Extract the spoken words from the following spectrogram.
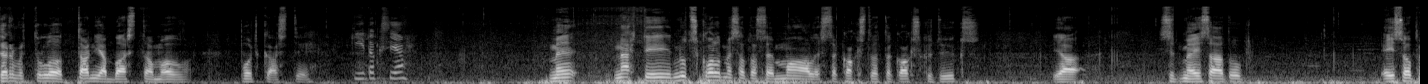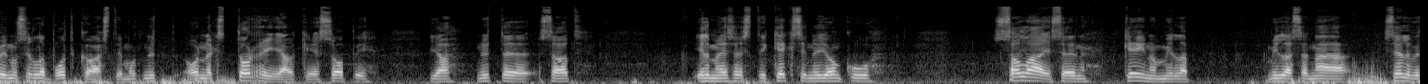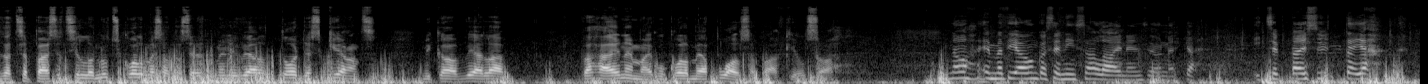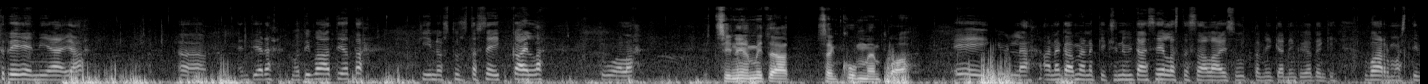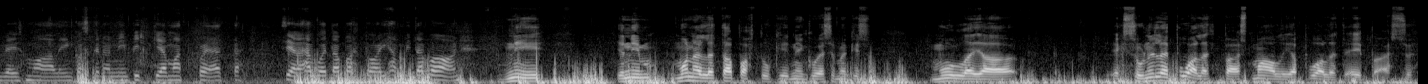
Tervetuloa Tanja Bastamov podcastiin. Kiitoksia. Me nähtiin Nuts 300 sen maalissa 2021 ja sitten me ei saatu, ei sopinut silloin podcasti, mutta nyt onneksi Torin jälkeen sopi. Ja nyt äh, sä oot ilmeisesti keksinyt jonkun salaisen keinon, millä, millä sä selvität, sä pääsit silloin Nuts 300, se nyt meni vielä Todes Giants, mikä on vielä vähän enemmän kuin kolme ja puolisataa kilsaa. No, en mä tiedä, onko se niin salainen. Se on ehkä itsepäisyyttä ja treeniä ja ää, en tiedä, motivaatiota, kiinnostusta seikkailla tuolla. Et siinä ei ole mitään sen kummempaa. Ei kyllä, ainakaan mä en ole keksinyt mitään sellaista salaisuutta, mikä niin jotenkin varmasti veisi maaliin, koska ne on niin pitkiä matkoja, että siellähän voi tapahtua ihan mitä vaan. Niin, ja niin monelle tapahtuukin, niin kuin esimerkiksi mulle ja eikö suunnilleen puolet pääsi maaliin ja puolet ei päässyt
